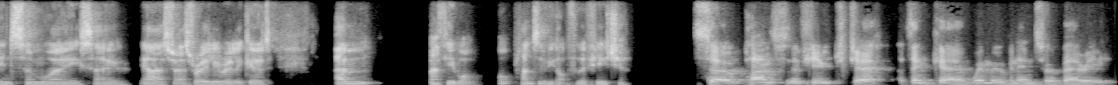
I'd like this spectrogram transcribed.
in some way. So yeah, that's that's really really good. Um, Matthew, what what plans have you got for the future? So plans for the future, I think uh, we're moving into a very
